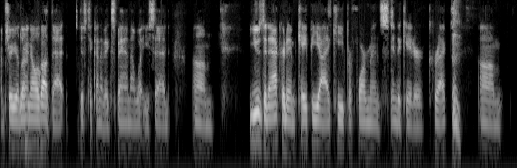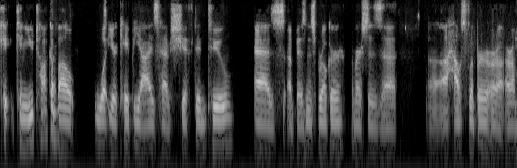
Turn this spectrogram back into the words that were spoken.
I'm sure you're learning all about that. Just to kind of expand on what you said, um, used an acronym KPI Key Performance Indicator, correct? um, c- can you talk about what your KPIs have shifted to as a business broker versus uh, a house flipper or a, or a,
